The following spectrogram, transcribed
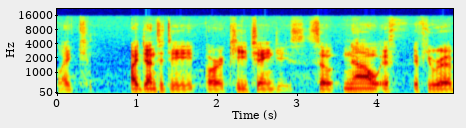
like identity or key changes. So now if, if you're a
